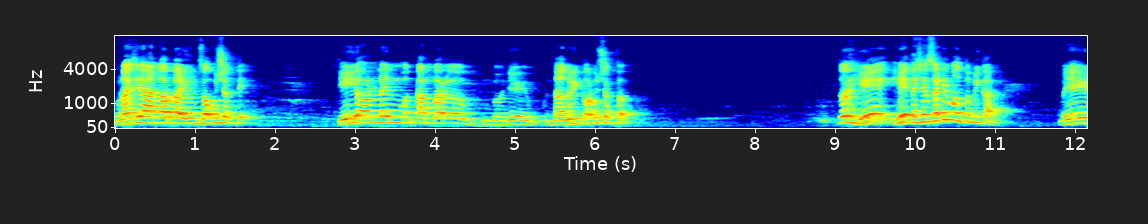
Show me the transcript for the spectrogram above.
कुणाच्या अंगावर गाडी येऊन जाऊ शकते. तेही ऑनलाईन कामगार म्हणजे नागरिक काढू शकतात. तर हे हे कशासाठी मग तुम्ही काढ म्हणजे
